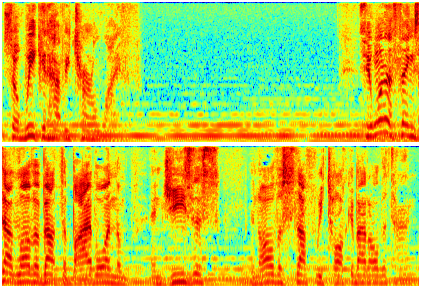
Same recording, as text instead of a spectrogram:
so we could have eternal life. See, one of the things I love about the Bible and, the, and Jesus and all the stuff we talk about all the time,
